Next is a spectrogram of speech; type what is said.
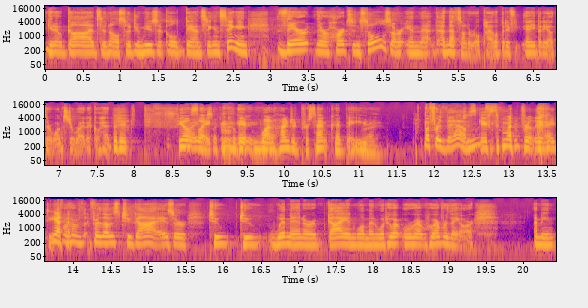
you know, gods and also do musical dancing and singing. Their their hearts and souls are in that, and that's not a real pilot. But if anybody out there wants to write it, go ahead. but it feels Right. like, like it could be, yeah. 100% could be Right. But for them, just gave someone a brilliant idea for, for those two guys or two two women or guy and woman, what- whoever, whoever, they are. I mean,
